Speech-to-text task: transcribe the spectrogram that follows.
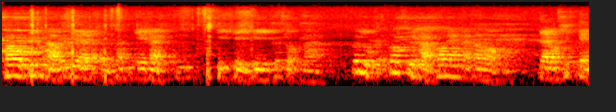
เข้าที่มหาวิทยาลัยสัมสันเอแบบอีก สี่ปีก็จบมา ก็อยู่ก็คือหาพ่อแม่มาตลอดแต่เราคิดเป็น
